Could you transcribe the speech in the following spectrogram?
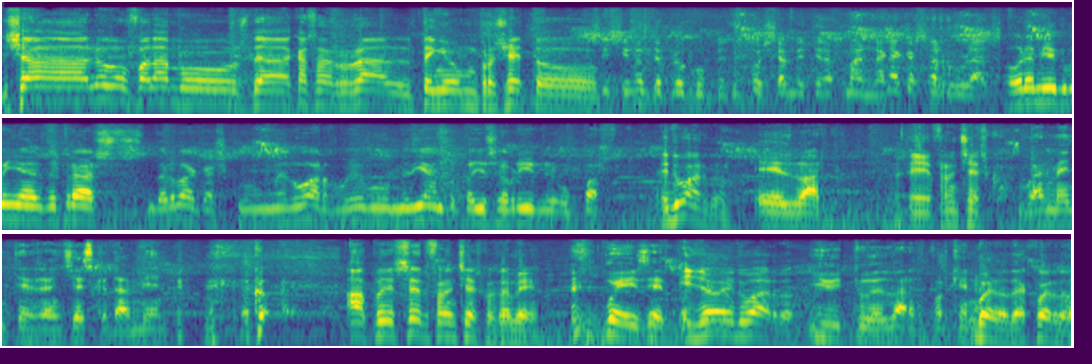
Xa logo falamos da Casa Rural, teño un proxecto... Si, sí, si, sí, non te preocupes, depois xa meterás man na Casa Rural. Ahora mío que veña detrás das vacas con Eduardo, eu vou mediante para lles abrir o pasto. Eduardo? Eduardo. Eh, Francesco. Igualmente Francesco tamén. Ah, puede ser Francesco tamén. Puede ser. E yo Eduardo. Y tú, Eduardo, ¿por qué no? Bueno, de acuerdo.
